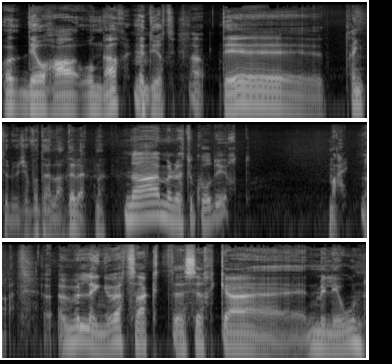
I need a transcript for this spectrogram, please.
og det å ha unger er dyrt. Ja. Det trengte du ikke fortelle, det vet vi. Nei, men vet du hvor dyrt? Nei. Nei. Det har vel lenge vært sagt ca. en million.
